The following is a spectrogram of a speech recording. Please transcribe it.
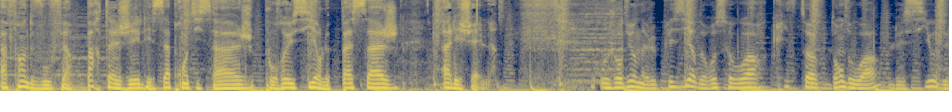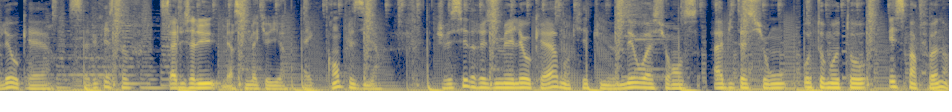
afin de vous faire partager les apprentissages pour réussir le passage à l'échelle. Aujourd'hui, on a le plaisir de recevoir Christophe Dandois, le CEO de Leocare. Salut Christophe. Salut, salut, merci de m'accueillir. Avec grand plaisir. Je vais essayer de résumer Leocare, donc qui est une néo-assurance habitation, automoto et smartphone,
